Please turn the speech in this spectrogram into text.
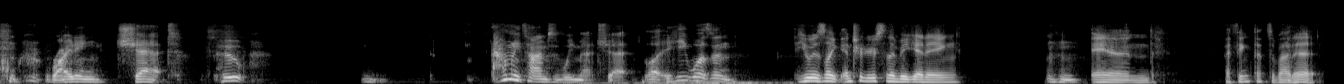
riding Chet, who. How many times have we met Chet? Like he wasn't. He was like introduced in the beginning, mhm. and I think that's about it.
